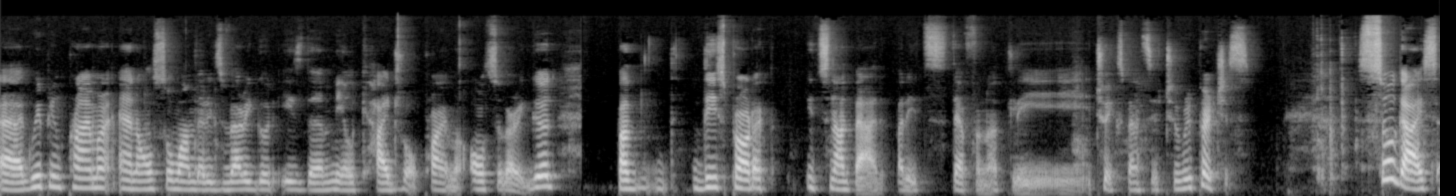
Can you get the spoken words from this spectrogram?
uh, gripping primer and also one that is very good is the Milk Hydro primer, also very good. But this product, it's not bad, but it's definitely too expensive to repurchase. So guys,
